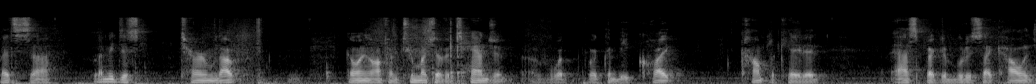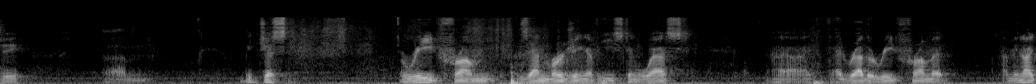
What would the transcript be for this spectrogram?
Let's uh, let me just turn without going off on too much of a tangent of what, what can be quite complicated aspect of Buddhist psychology. Um, let me just read from Zen Merging of East and West. Uh, I'd rather read from it. I mean, I,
